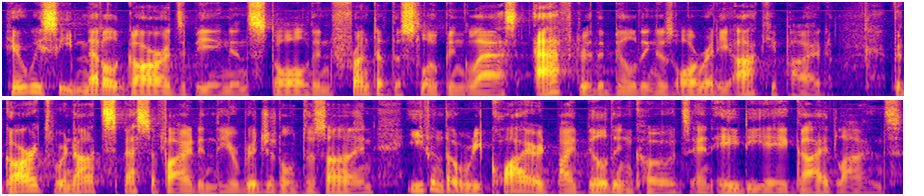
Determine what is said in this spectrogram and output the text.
Here we see metal guards being installed in front of the sloping glass after the building is already occupied. The guards were not specified in the original design, even though required by building codes and ADA guidelines.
